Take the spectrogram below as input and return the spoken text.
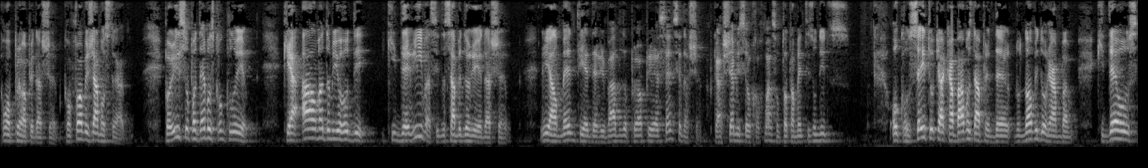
com o próprio Hashem, conforme já mostrado. Por isso podemos concluir que a alma do Yehudi, que deriva-se da sabedoria da Hashem, realmente é derivada da própria essência da Hashem, porque Hashem e seu Chokhmah são totalmente unidos. O conceito que acabamos de aprender no nome do Rambam, que Deus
